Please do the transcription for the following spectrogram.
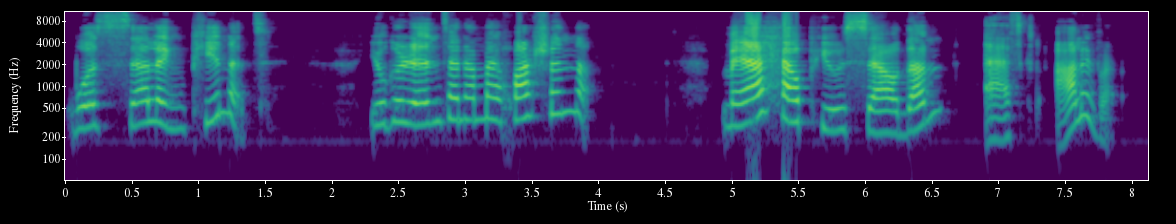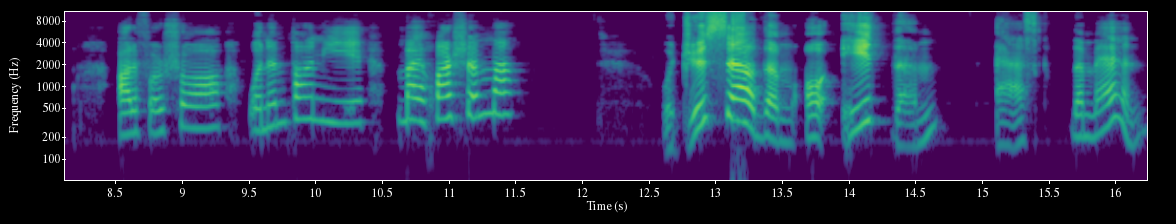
was selling peanuts. 有个人在那卖花生呢。 May I help you sell them? asked Oliver. 奥利弗说：“我能帮你卖花生吗 Would you sell them or eat them? asked the man.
